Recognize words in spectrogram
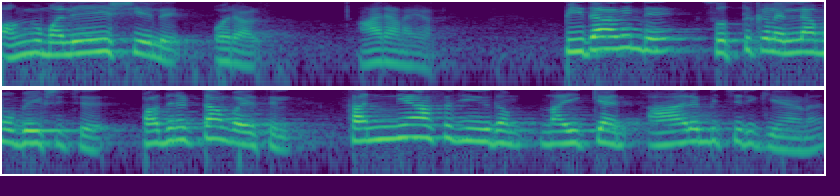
അങ്ങ് മലേഷ്യയിലെ ഒരാൾ. ആരാണ് അയാൾ? പിതാവിന്റെ സ്വത്തുക്കളെല്ലാം ഉപേക്ഷിച്ച് പതിനെട്ടാം വയസ്സിൽ സന്യാസ ജീവിതം നയിക്കാൻ ആരംഭിച്ചിരിക്കുകയാണ്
